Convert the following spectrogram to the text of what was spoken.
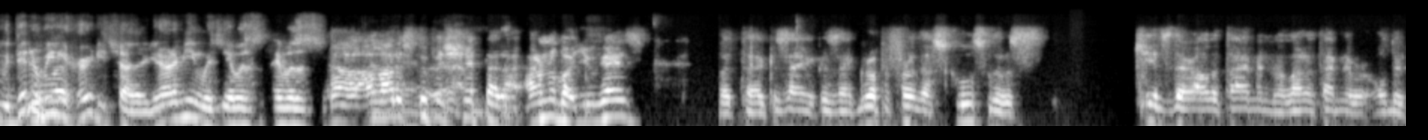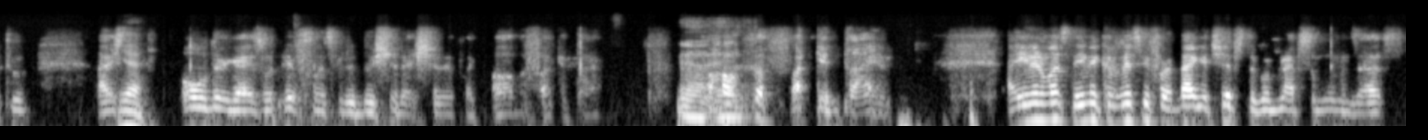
we didn't really hurt each other. You know what I mean? It was it was, it was a lot of stupid shit that I, I, don't know about you guys, but because uh, I because I grew up in front of the school, so there was kids there all the time, and a lot of the time they were older too. I used yeah. to, older guys would influence me to do shit I shouldn't like all the fucking time. Yeah, all yeah. the fucking time. I even once they even convinced me for a bag of chips to go grab some woman's ass.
